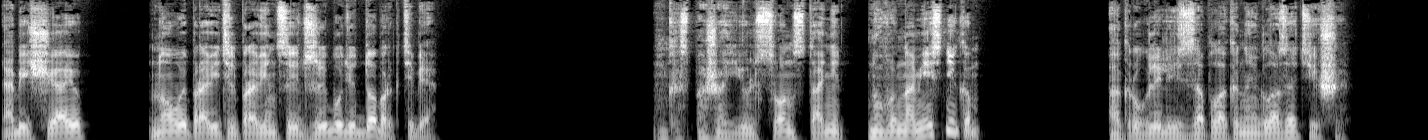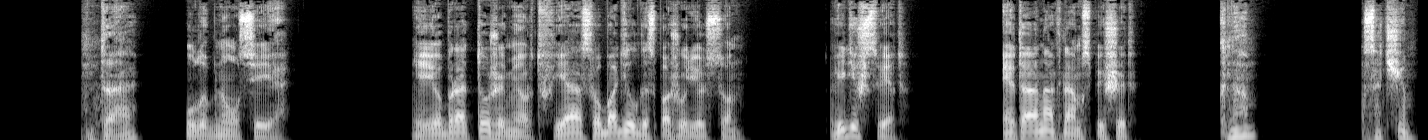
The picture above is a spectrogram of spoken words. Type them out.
Обещаю, новый правитель провинции Джи будет добр к тебе». «Госпожа Юльсон станет новым наместником?» Округлились заплаканные глаза Тиши. «Да», — улыбнулся я. «Ее брат тоже мертв. Я освободил госпожу Юльсон. Видишь свет? Это она к нам спешит». «К нам? Зачем?»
